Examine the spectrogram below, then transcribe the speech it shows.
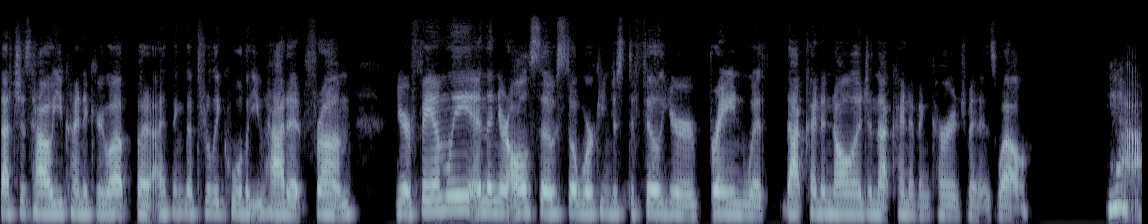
that's just how you kind of grew up but i think that's really cool that you had it from your family and then you're also still working just to fill your brain with that kind of knowledge and that kind of encouragement as well. Yeah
